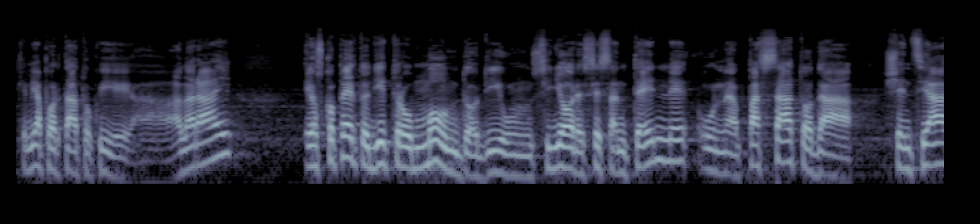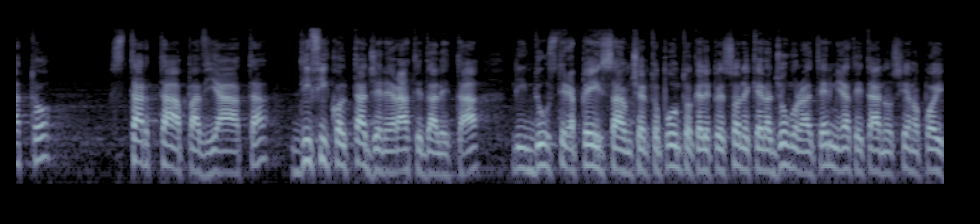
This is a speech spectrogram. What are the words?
che mi ha portato qui alla RAI e ho scoperto dietro un mondo di un signore sessantenne un passato da scienziato, start-up avviata, difficoltà generate dall'età, l'industria pensa a un certo punto che le persone che raggiungono una determinata età non siano poi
